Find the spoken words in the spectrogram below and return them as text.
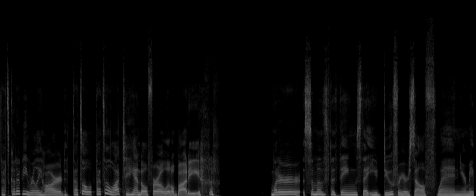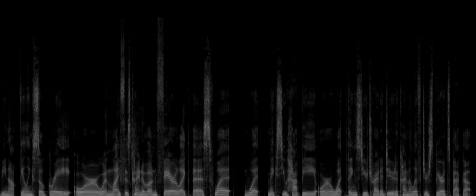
That's got to be really hard. That's a that's a lot to handle for a little body. what are some of the things that you do for yourself when you're maybe not feeling so great or when life is kind of unfair like this? What what makes you happy or what things do you try to do to kind of lift your spirits back up?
